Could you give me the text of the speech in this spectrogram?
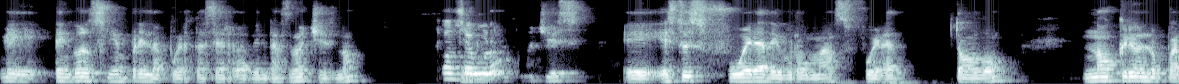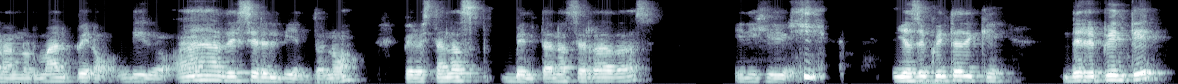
eh, tengo siempre la puerta cerrada en las noches, ¿no? ¿Con seguro? noches, eh, esto es fuera de bromas, fuera todo. No creo en lo paranormal, pero digo, ah, de ser el viento, ¿no? Pero están las ventanas cerradas y dije, y hace cuenta de que de repente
